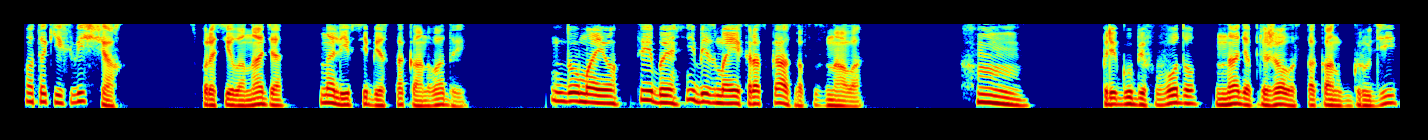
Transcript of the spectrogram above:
о таких вещах?» – спросила Надя, налив себе стакан воды. «Думаю, ты бы и без моих рассказов знала». «Хм...» Пригубив воду, Надя прижала стакан к груди,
